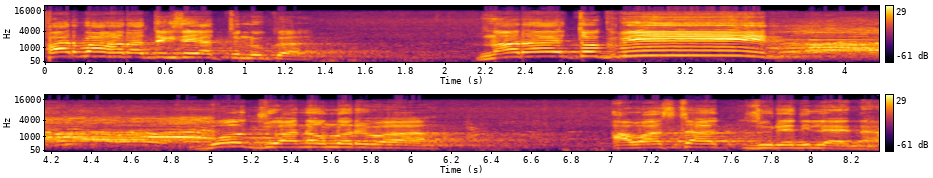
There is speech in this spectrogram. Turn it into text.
ফারবা হারা দেখছে আত্মলুকা নারায় তকবীর। বহুত জোয়ান হলো রে বা। আওয়াজটা জুড়ে দিলে না।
